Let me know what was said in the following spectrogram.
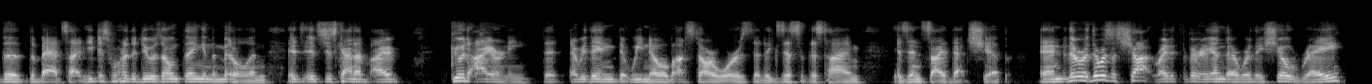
the the bad side. He just wanted to do his own thing in the middle, and it's it's just kind of I good irony that everything that we know about Star Wars that exists at this time is inside that ship. And there there was a shot right at the very end there where they show Rey,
